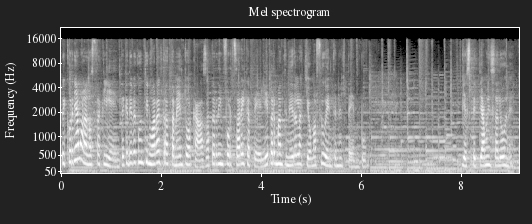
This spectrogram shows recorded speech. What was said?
Ricordiamo alla nostra cliente che deve continuare il trattamento a casa per rinforzare i capelli e per mantenere la chioma fluente nel tempo. Vi aspettiamo in salone!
